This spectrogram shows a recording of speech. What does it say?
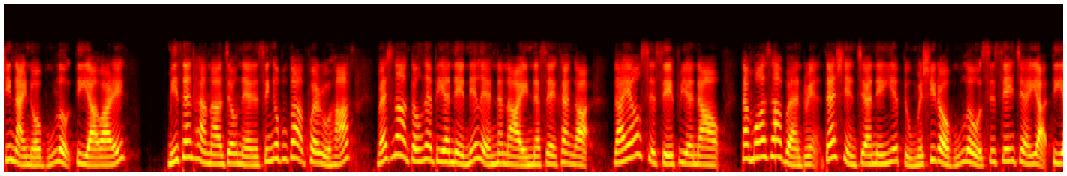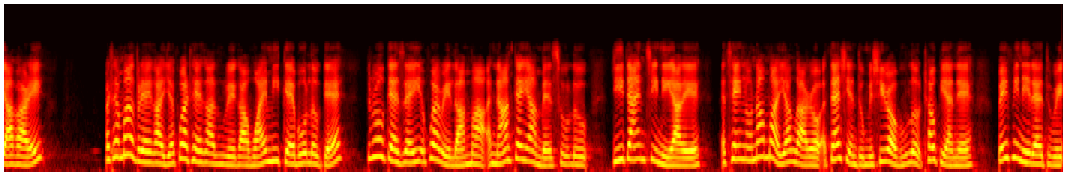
ရှိနိုင်တော့ဘူးလို့သိရပါတယ်။မိသက်ဌာနချုပ်နယ်စင်ကာပူကအဖွဲ့တို့ဟာမက်စလာ31ရက်နေ့နေ့လယ်2:20ခန့်ကလာရောက်စစ်ဆေးပြီးတဲ့နောက်တမောဇဘဏ်တွင်အသက်ရှင်ကြံနေရည်သူမရှိတော့ဘူးလို့စစ်ဆေးချက်အရသိရပါတယ်။ပထမကတည်းကရက်ွက်ထဲကလူတွေကဝိုင်းမိကယ်ဖို့လုပ်တယ်။ သူတို့ကယ်ဆယ်ရေးအဖွဲ့တွေလာမှအနားကပ်ရမယ်ဆိုလို့ဒီတိုင်းကြည့်နေရတယ်။အချိန်လုံးနောက်မှရောက်လာတော့အသက်ရှင်သူမရှိတော့ဘူးလို့ထုတ်ပြန်တယ်။ပိတ်ဖိနေတဲ့သူတွေ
